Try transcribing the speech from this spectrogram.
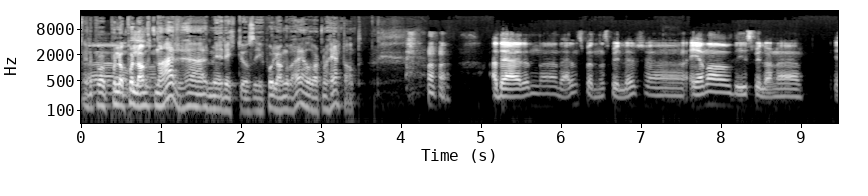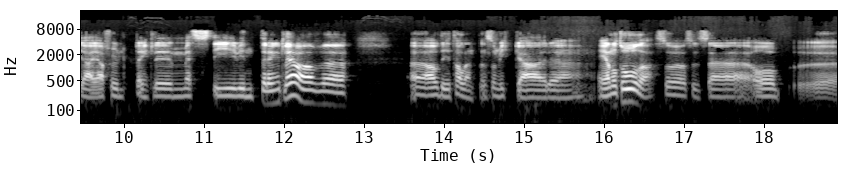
Eller på, på, på langt nær, er mer riktig å si. På lang vei hadde vært noe helt annet. Det, er en, det er en spennende spiller. Eh, en av de spillerne jeg har fulgt egentlig mest i vinter, egentlig, av, av de talentene som ikke er én og to, da, så syns jeg Og uh,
